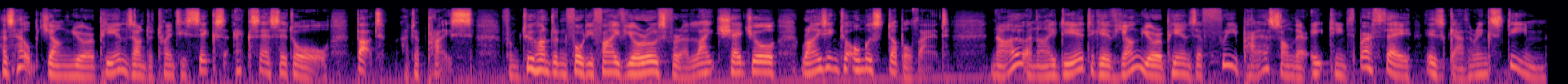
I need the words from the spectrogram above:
has helped young Europeans under 26 access it all, but at a price. From 245 euros for a light schedule, rising to almost double that. Now, an idea to give young Europeans a free pass on their 18th birthday is gathering steam.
